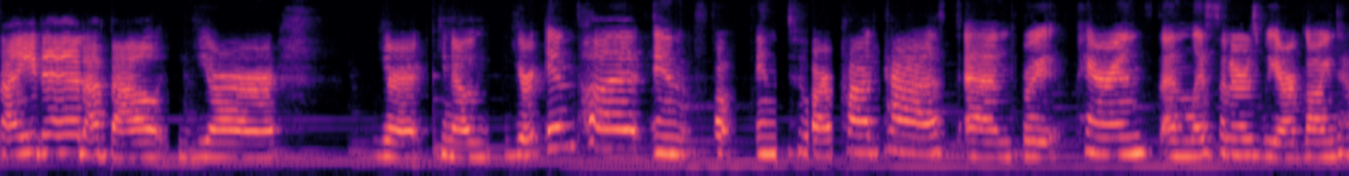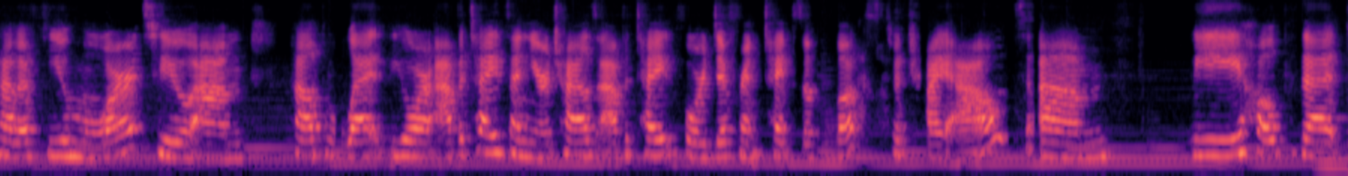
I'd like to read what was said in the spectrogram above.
excited about your your you know your input in into our podcast. And for parents and listeners we are going to have a few more to um, help whet your appetites and your child's appetite for different types of books to try out. Um, we hope that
